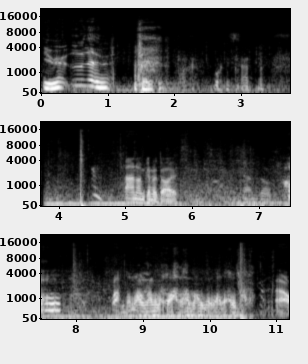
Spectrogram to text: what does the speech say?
you. What is that? And I'm gonna die. Stand up. Ow.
